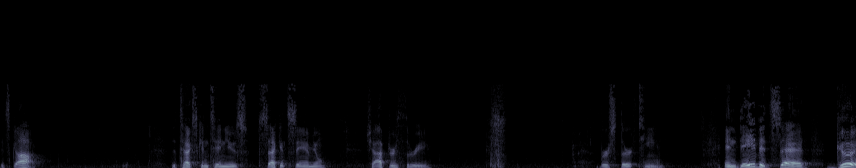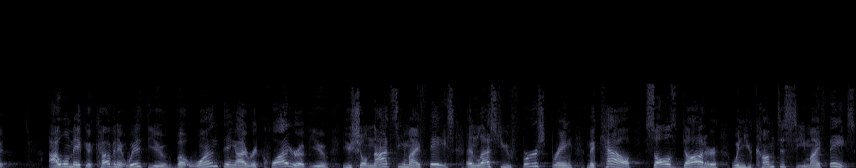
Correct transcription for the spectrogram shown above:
It's God. The text continues, 2 Samuel chapter 3, verse 13. And David said, Good, I will make a covenant with you, but one thing I require of you, you shall not see my face unless you first bring Michal, Saul's daughter, when you come to see my face.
